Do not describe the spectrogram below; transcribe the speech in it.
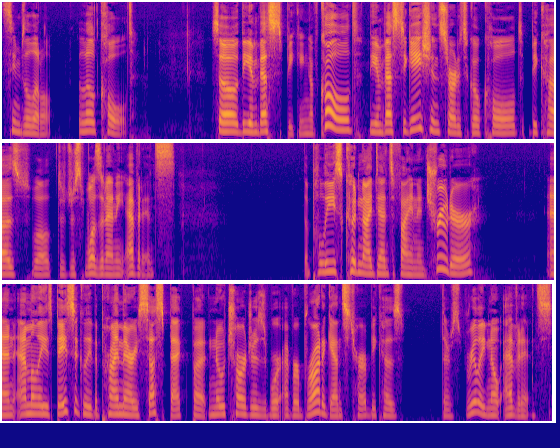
Seems a little a little cold. So the invest speaking of cold, the investigation started to go cold because well, there just wasn't any evidence. The police couldn't identify an intruder, and Emily is basically the primary suspect, but no charges were ever brought against her because there's really no evidence.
